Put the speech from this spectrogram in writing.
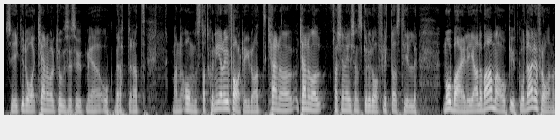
så gick ju då Carnival Cruises ut med och berättade att man omstationerar ju fartyg då. Att Carnival, Carnival Fascination skulle då flyttas till Mobile i Alabama och utgå därifrån. Mm.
